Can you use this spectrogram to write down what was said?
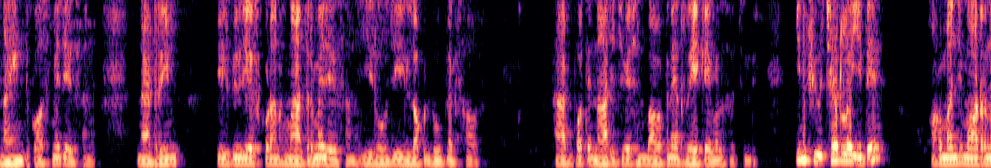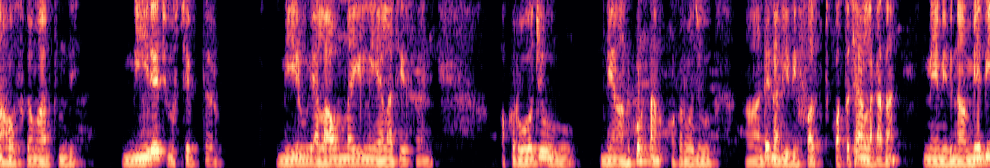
నా ఇంటి కోసమే చేశాను. నా డ్రీమ్ ఫిల్ఫిల్ చేసుకోవడానికి మాత్రమే చేశాను. ఈరోజు ఈ ఇల్లు ఒక డూప్లెక్స్ హౌస్. కాకపోతే నా సిచ్యువేషన్ బాగోక నేను రేక్ ఇవ్వాల్సి వచ్చింది. ఇన్ ఫ్యూచర్లో ఇదే ఒక మంచి మోడర్న్ హౌస్గా మారుతుంది. మీరే చూసి చెప్తారు. మీరు ఎలా ఉన్న ఇల్లుని ఎలా చేశారని. ఒకరోజు నేను అనుకుంటున్నాను. ఒకరోజు అంటే నాది ఇది ఫస్ట్ కొత్త ఛానల్ కదా. నేను ఇది నా మేబీ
